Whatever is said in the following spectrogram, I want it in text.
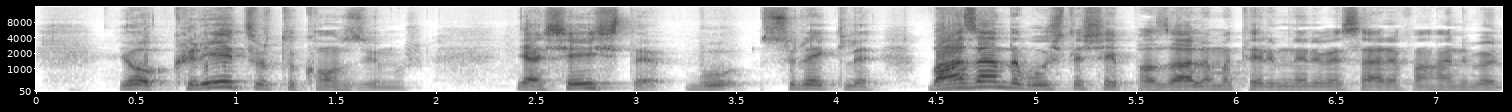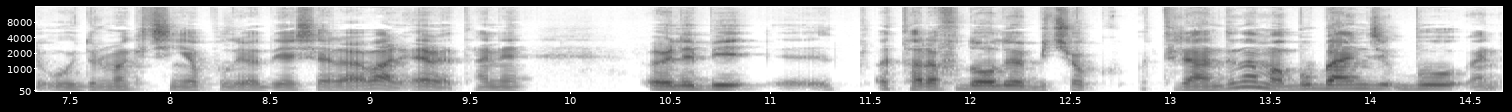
Yok, creator to consumer. Ya şey işte bu sürekli bazen de bu işte şey pazarlama terimleri vesaire falan hani böyle uydurmak için yapılıyor diye şeyler var ya. Evet hani öyle bir e, tarafı da oluyor birçok trendin ama bu bence bu hani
